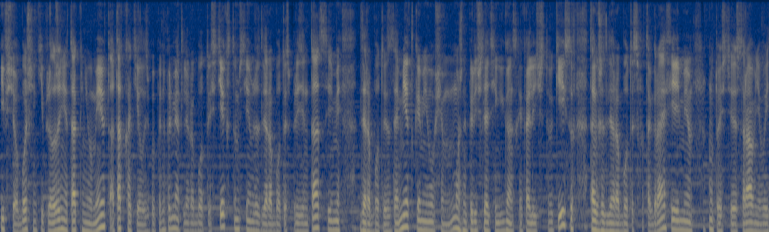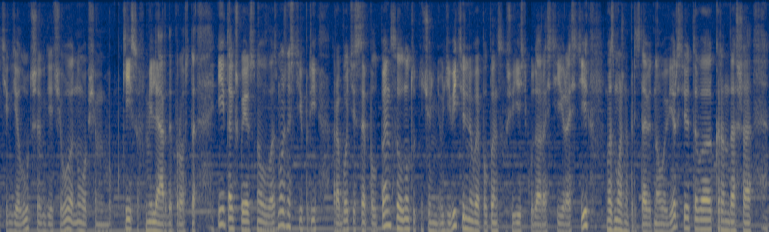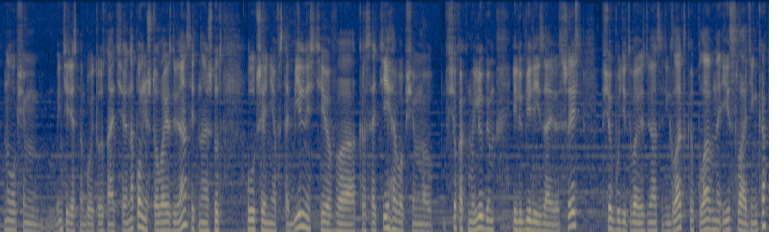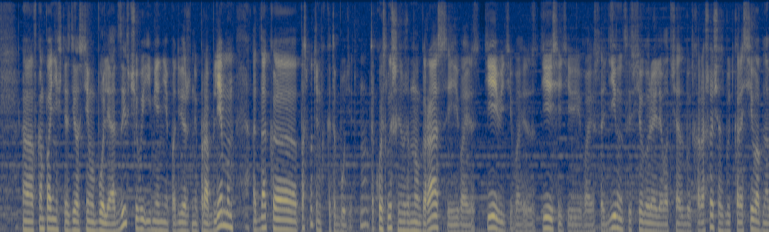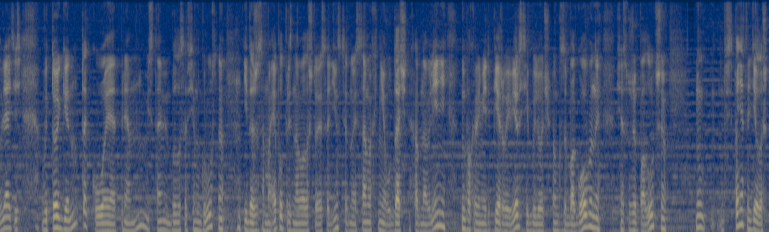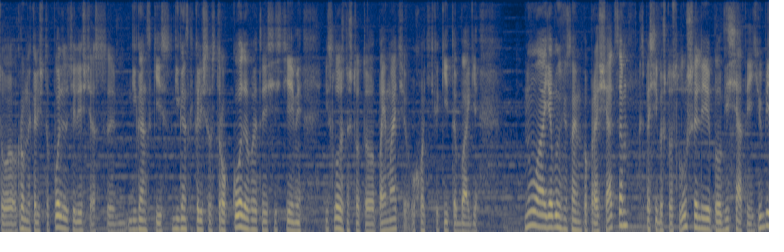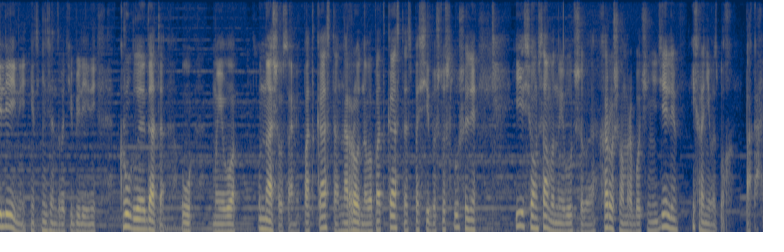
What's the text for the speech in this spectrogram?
и все. Больше никакие приложения так не умеют, а так хотелось бы. Например, для работы с текстом, с тем же, для работы с презентациями, для работы с заметками. В общем, можно перечислять гигантское количество кейсов. Также для работы с фотографиями. Ну, то есть э, сравнивайте, где лучше, где чего. Ну, в общем, кейсов миллиарды просто. И также появятся новые возможности при работе с Apple Pencil. Ну, тут ничего не удивительного. Apple Pencil еще есть куда расти и расти. Возможно, представить новую версию этого карандаша. Ну, в общем, интересно будет узнать. Напомню, что в iOS 12 нас ждут улучшения в стабильности, в красоте, в общем, все как мы любим и любили из iOS 6 все будет в iOS 12 гладко, плавно и сладенько. А, в компании хотят сделать систему более отзывчивой и менее подверженной проблемам, однако посмотрим, как это будет. Ну, такое слышали уже много раз, и в iOS 9, и в iOS 10, и в iOS 11 все говорили, вот сейчас будет хорошо, сейчас будет красиво, обновляйтесь. В итоге, ну, такое, прям, ну, местами было совсем грустно, и даже сама Apple признавала, что iOS 11 одно из самых неудачных обновлений, ну, по крайней мере, первые версии были очень много забагованы, сейчас уже получше. Ну, понятное дело, что огромное количество пользователей сейчас, э, гигантский, гигантское количество строк кода в этой системе, и сложно что-то поймать, ухватить какие-то баги. Ну, а я вынужден с вами попрощаться. Спасибо, что слушали. Был десятый юбилейный, нет, нельзя называть юбилейный, круглая дата у моего, у нашего с вами подкаста, народного подкаста. Спасибо, что слушали. И всего вам самого наилучшего. Хорошей вам рабочей недели. И храни вас Бог. Пока.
